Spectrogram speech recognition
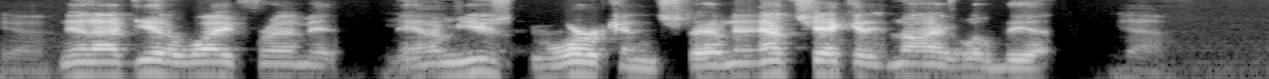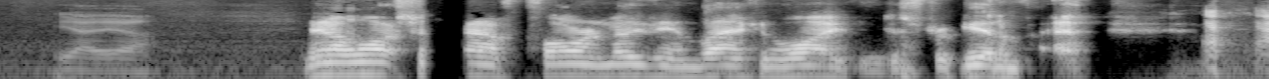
Yeah, then I get away from it, yeah, and I'm usually working and stuff. Then I check it at night a little bit. yeah, yeah, yeah. Then I watch some kind of foreign movie in black and white and just forget about it.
